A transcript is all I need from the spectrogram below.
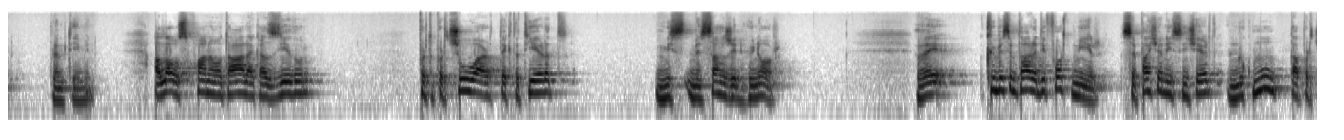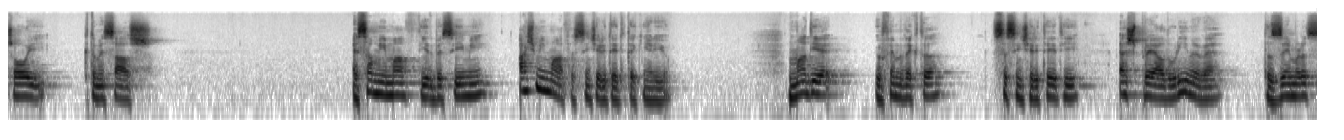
premtimin. Allahu subhanahu wa taala e ka zgjedhur për të përçuar tek të tjerët mesazhin hyjnor. Dhe ky besimtar e di fort mirë se pa qenë i sinqertë nuk mund ta përçojë këtë mesazh. E sa më i madh të jetë besimi, aq më i madh është sinqeriteti tek njeriu. Madje ju them edhe këtë se sinqeriteti është prej adhurimeve të zemrës,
